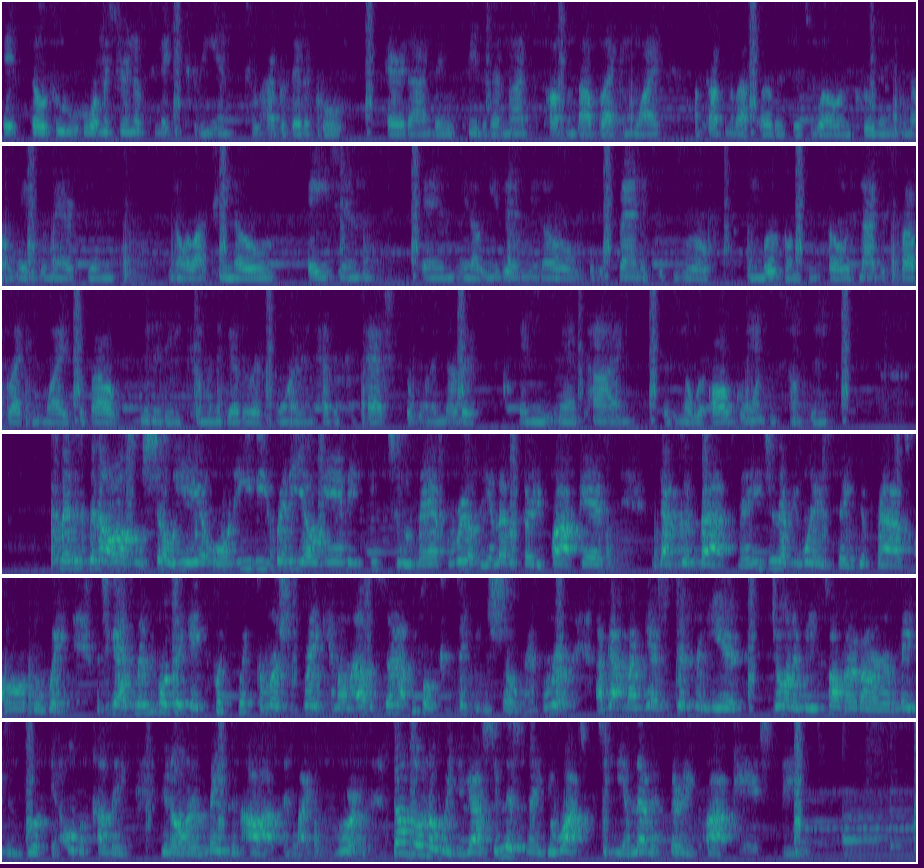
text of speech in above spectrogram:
it, those who, who are mature enough to make it to the end to hypothetical paradigm. They would see that I'm not just talking about black and white. I'm talking about others as well, including you know Native Americans, you know Latinos, Asians, and you know even you know the Hispanics, if you will, and Muslims. And so it's not just about black and white; it's about unity, coming together as one, and having compassion for one another and mankind. Because you know we're all going through something. Man, it's been an awesome show here on EB Radio and YouTube, man. For real, the 1130 podcast we got good vibes, man. Each and every Wednesday, good vibes all the way. But you guys, man, we're gonna take a quick, quick commercial break, and on the other side, we're gonna continue the show, man. For real. I got my guest different here joining me, talking about an amazing book and overcoming, you know, an amazing odds and like real. Don't go nowhere, you guys. You're listening, you're watching to the 1130 podcast, dude.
